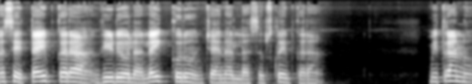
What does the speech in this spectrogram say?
असे टाईप करा व्हिडिओला लाईक करून चॅनलला सबस्क्राईब करा. मित्रांनो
